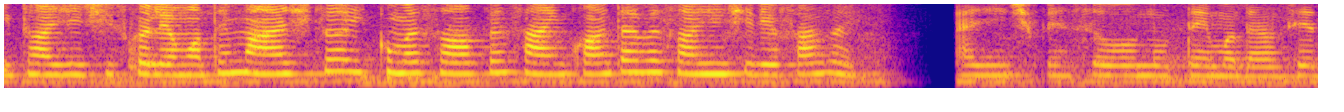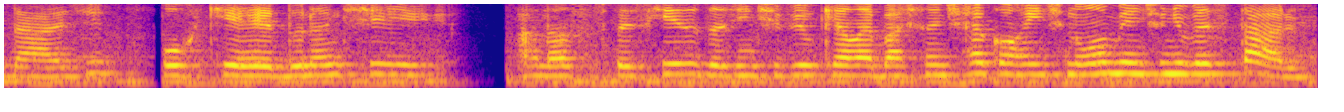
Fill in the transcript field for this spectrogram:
Então a gente escolheu uma temática e começou a pensar em qual intervenção a gente iria fazer. A gente pensou no tema da ansiedade, porque durante as nossas pesquisas a gente viu que ela é bastante recorrente no ambiente universitário.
